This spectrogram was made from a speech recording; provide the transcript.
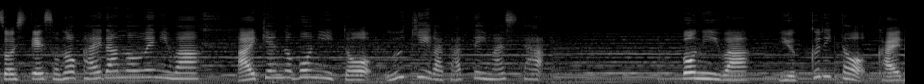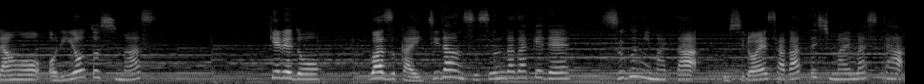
そしてその階段の上には愛犬のボニーとウーキーが立っていました。ボニーはゆっくりと階段を降りようとします。けれどわずか一段進んだだけですぐにまた後ろへ下がってしまいました。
